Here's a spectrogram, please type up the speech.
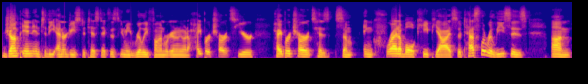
jump in into the energy statistics. This is going to be really fun. We're going to go to Hypercharts here. Hypercharts has some incredible KPIs. So Tesla releases, um,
